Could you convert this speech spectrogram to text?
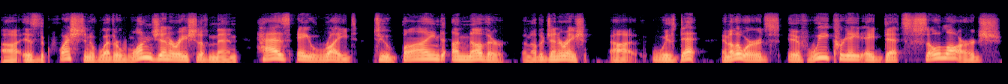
uh, is the question of whether one generation of men has a right to bind another, another generation, uh, with debt. In other words, if we create a debt so large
